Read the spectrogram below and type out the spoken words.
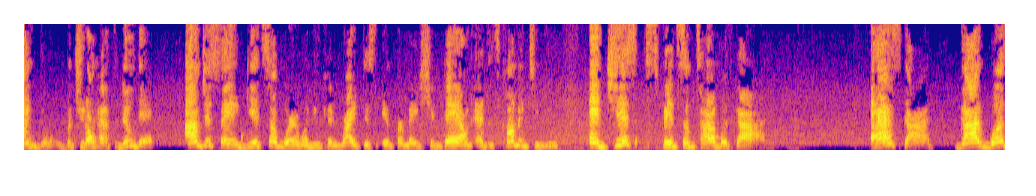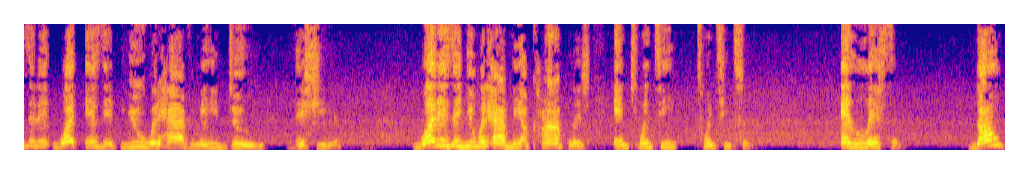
I'm doing. But you don't have to do that. I'm just saying, get somewhere where you can write this information down as it's coming to you and just spend some time with God. Ask God, God, wasn't it, what is it you would have me do this year? What is it you would have me accomplish in 2022? And listen, don't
